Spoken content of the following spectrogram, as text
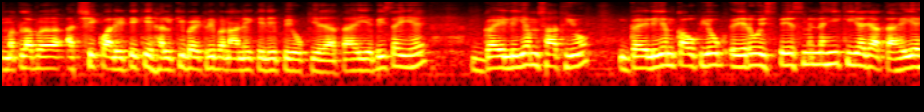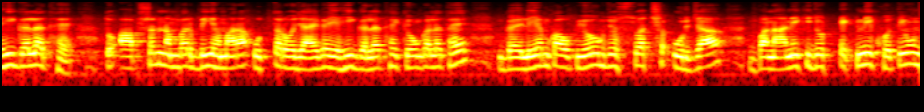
मतलब अच्छी क्वालिटी की हल्की बैटरी बनाने के लिए प्रयोग किया जाता है, ये भी सही है। गैलियम साथियों, गैलियम का उपयोग एरो स्पेस में नहीं किया जाता है, यही गलत है। तो ऑप्शन नंबर बी हमारा उत्तर हो जाएगा, यही गलत है। क्यों गलत है? गैलियम का उपयोग जो स्वच्छ ऊर्जा बनाने की जो टेक्निक होती है, उन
